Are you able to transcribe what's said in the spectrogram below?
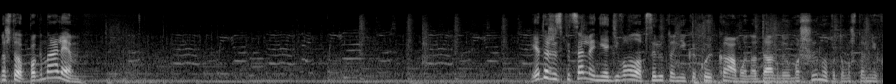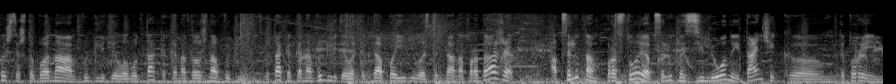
Ну что, погнали. Погнали. Я даже специально не одевал абсолютно никакой каму на данную машину, потому что мне хочется, чтобы она выглядела вот так, как она должна выглядеть. Вот так, как она выглядела, когда появилась тогда на продаже. Абсолютно простой, абсолютно зеленый танчик, э, который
